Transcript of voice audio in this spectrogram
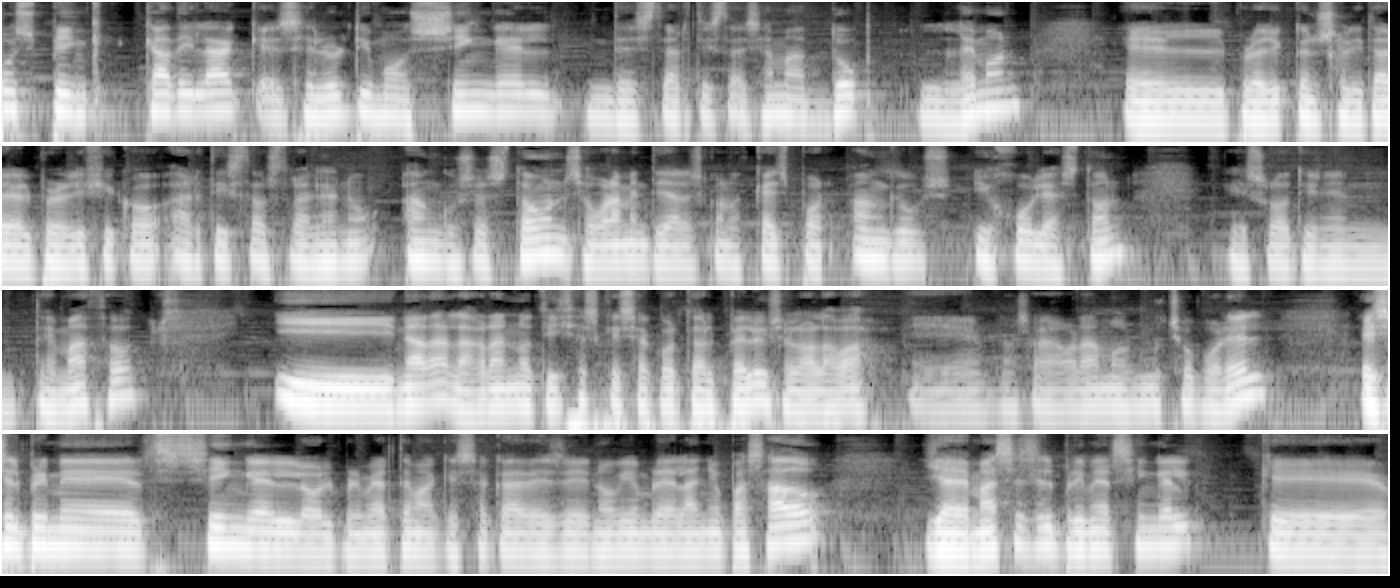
Pink Cadillac es el último single de este artista que se llama Dope Lemon, el proyecto en solitario del prolífico artista australiano Angus Stone. Seguramente ya les conozcáis por Angus y Julia Stone, que solo tienen temazo. Y nada, la gran noticia es que se ha cortado el pelo y se lo ha lavado. Eh, nos alegramos mucho por él. Es el primer single o el primer tema que saca desde noviembre del año pasado. Y además es el primer single que,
